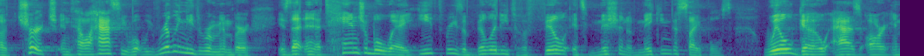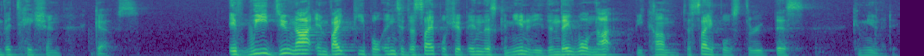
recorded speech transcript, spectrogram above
a church in Tallahassee, what we really need to remember is that in a tangible way, E3's ability to fulfill its mission of making disciples will go as our invitation goes. If we do not invite people into discipleship in this community, then they will not become disciples through this community.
